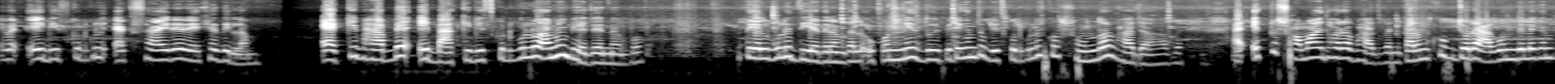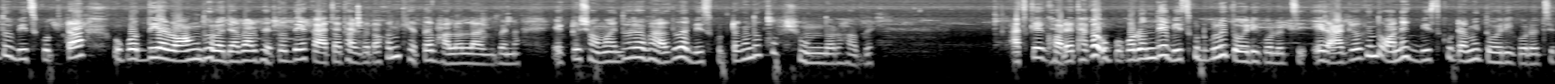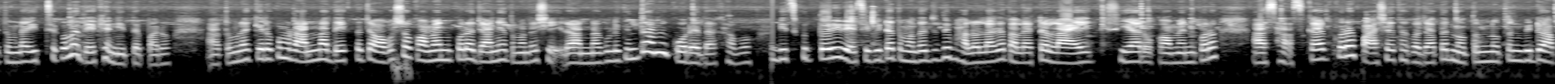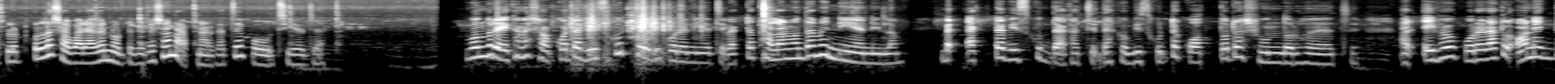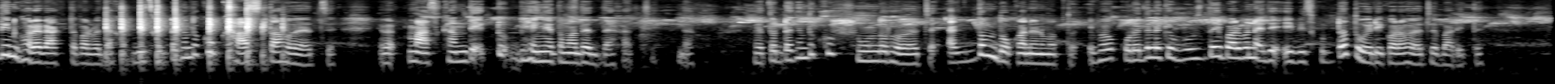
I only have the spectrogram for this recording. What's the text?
এবার এই বিস্কুটগুলি এক সাইডে রেখে দিলাম। একইভাবে এই বাকি বিস্কুটগুলো আমি ভেজে নেব। তেলগুলি দিয়ে দিলাম। তাহলে উপর নিচ দুই পিঠে কিন্তু বিস্কুটগুলো খুব সুন্দর ভাজা হবে। আর একটু সময় ধরে ভাজবেন, কারণ খুব জোরে আগুন দিলে কিন্তু বিস্কুটটা উপর দিয়ে রং ধরে যাবে আর ভেতর দিয়ে কাঁচা থাকবে, তখন খেতে ভালো লাগবে না। একটু সময় ধরে ভাজলে বিস্কুটটা কিন্তু খুব সুন্দর হবে। আজকে ঘরে থাকা উপকরণ দিয়ে বিস্কুটগুলি তৈরি করেছি। এর আগেও কিন্তু অনেক বিস্কুট আমি তৈরি করেছি। তোমরা ইচ্ছে করলে দেখে নিতে পারো। আর তোমরা কীরকম রান্না দেখতে চাও অবশ্য কমেন্ট করে জানিয়ে তোমাদের সেই রান্নাগুলো কিন্তু আমি করে দেখাবো। বিস্কুট তৈরি রেসিপিটা তোমাদের যদি ভালো লাগে তাহলে একটা লাইক শেয়ার ও কমেন্ট করো। আর সাবস্ক্রাইব করে পাশে থাকো যাতে নতুন নতুন ভিডিও আপলোড করলে সবার আগে নোটিফিকেশন আপনার কাছে পৌঁছিয়ে যায়। বন্ধুরা, এখানে সবকটা বিস্কুট তৈরি করে নিয়েছি। একটা থালার মধ্যে আমি নিয়ে নিলাম। একটা বিস্কুট দেখাচ্ছি। দেখো, বিস্কুটটা কতটা সুন্দর হয়েছে। আর এইভাবে করে রাখলে অনেক দিন ঘরে রাখতে পারবে। দেখো, বিস্কুটটা কিন্তু খুব খাস্তা হয়েছে। এবার মাঝখান দিয়ে একটু ভেঙে তোমাদের দেখাচ্ছি। দেখো, ভেতরটা কিন্তু খুব সুন্দর হয়েছে। একদম দোকানের মতো। এভাবে করে দিলে কেউ বুঝতেই পারবে না যে এই বিস্কুটটা তৈরি করা হয়েছে বাড়িতে।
